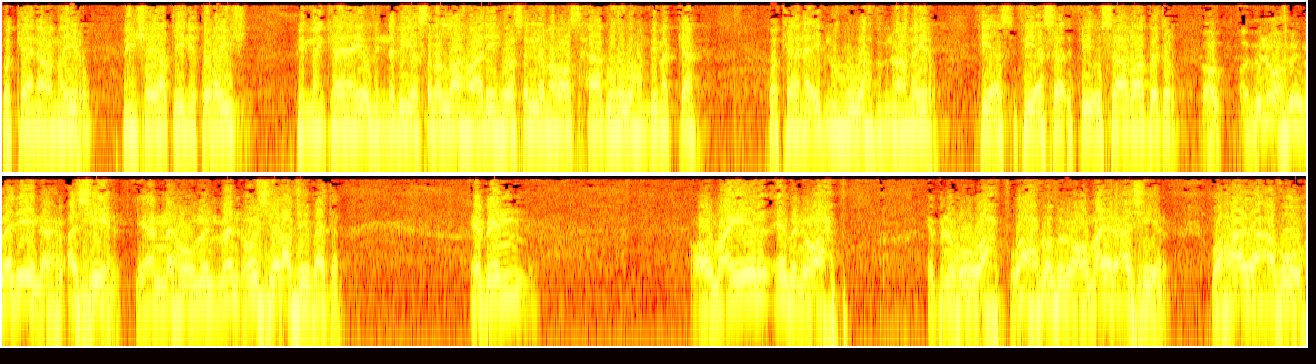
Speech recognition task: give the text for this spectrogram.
وكان عمير من شياطين قريش ممن كان يؤذي النبي صلى الله عليه وسلم وأصحابه وهم بمكة وكان ابنه وهب بن عمير في أس في أس في أسارى بدر. ابنه في المدينة أسير لأنه ممن أسر في بدر. ابن عمير ابن وهب ابنه وهب وهب بن عمير أسير وهذا أبوه.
